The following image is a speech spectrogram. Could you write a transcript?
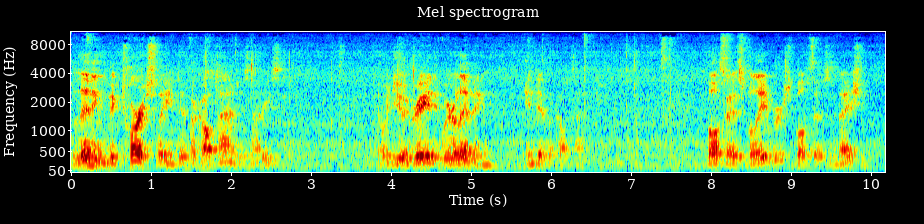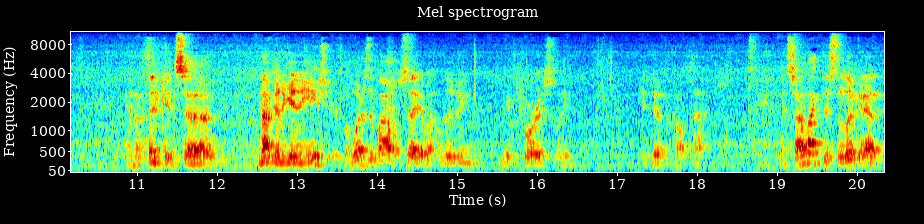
living victoriously in difficult times is not easy. And would you agree that we're living in difficult times? Both as believers, both as a nation. And I think it's uh, not going to get any easier. But what does the Bible say about living victoriously in difficult times? So I'd like us to look at it.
